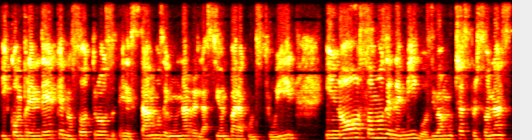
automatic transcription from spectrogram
y comprender que nosotros estamos en una relación para construir y no somos enemigos. Yo a muchas personas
